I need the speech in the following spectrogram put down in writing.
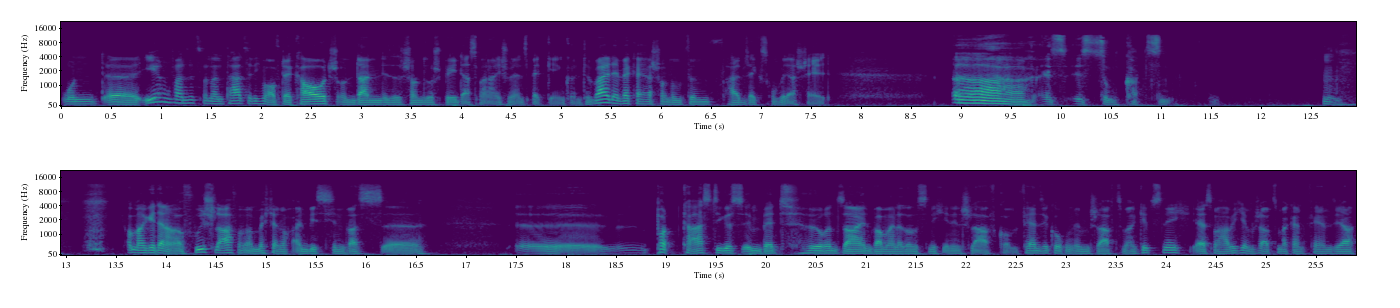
Und äh, irgendwann sitzt man dann tatsächlich mal auf der Couch und dann ist es schon so spät, dass man eigentlich schon ins Bett gehen könnte, weil der Wecker ja schon um fünf, halb sechs rum wieder schellt. Ach, es ist zum Kotzen. Und man geht dann auch früh schlafen, man möchte ja noch ein bisschen was äh, äh, Podcastiges im Bett hörend sein, weil man ja sonst nicht in den Schlaf kommt. Fernseh gucken im Schlafzimmer gibt's nicht. Erstmal habe ich im Schlafzimmer keinen Fernseher.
